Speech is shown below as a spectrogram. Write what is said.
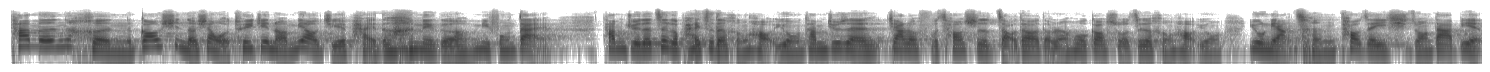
他们很高兴的向我推荐了妙洁牌的那个密封袋，他们觉得这个牌子的很好用，他们就在家乐福超市找到的，然后告诉我这个很好用，用两层套在一起装大便。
